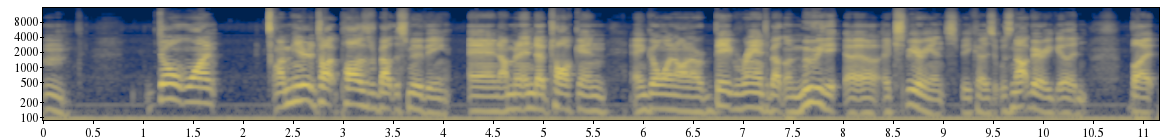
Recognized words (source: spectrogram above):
Mm, don't want. I'm here to talk positive about this movie, and I'm gonna end up talking and going on a big rant about the movie uh, experience because it was not very good. But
